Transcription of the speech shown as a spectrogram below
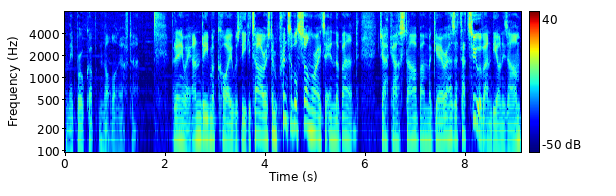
and they broke up not long after. But anyway, Andy McCoy was the guitarist and principal songwriter in the band. Jackass star Bam Margera has a tattoo of Andy on his arm,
